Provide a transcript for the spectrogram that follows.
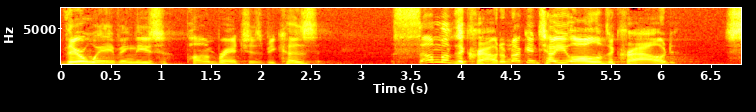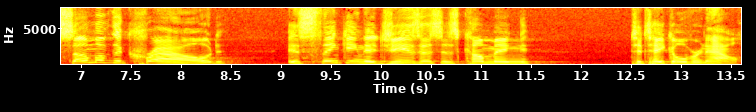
they're waving these palm branches because some of the crowd, I'm not going to tell you all of the crowd, some of the crowd is thinking that Jesus is coming to take over now.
